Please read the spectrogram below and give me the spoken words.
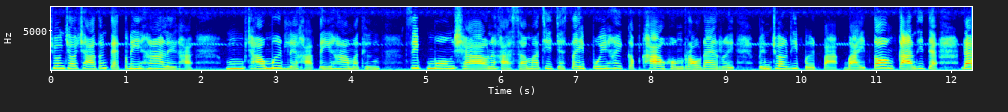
ช่วงเช้าๆตั้งแต่ตีห้าเลยค่ะ เช้ามืดเลยค่ะตีห้ามาถึง 10 โมงเช้านะคะ สามารถที่จะใส่ปุ๋ยให้กับข้าวของเราได้เลย เป็นช่วงที่เปิดปากใบต้องการที่จะได้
